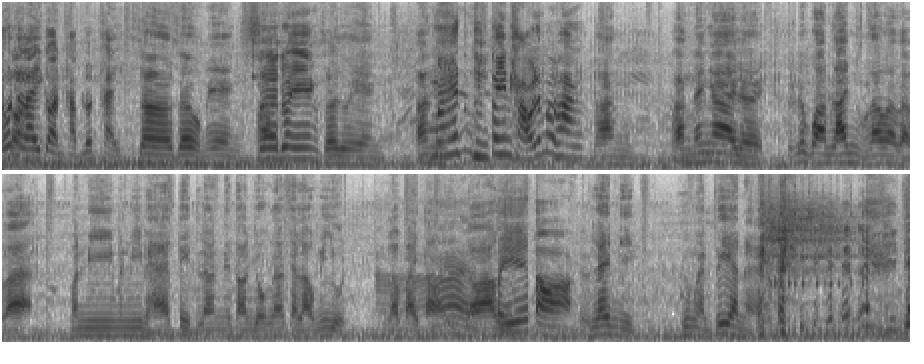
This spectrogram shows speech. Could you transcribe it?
รถก่นอะไรก่อนขับรถใครเซอร์เซอร์ผมเองเซอร์ตัวเองเซอร์ตัวเองพัง มาถึงตีนเขาแล้วมาพัง พังพังได้ง่ายเลย ด้วยความร้านของเราอะแบบว่า มันมีมันมีแผลติดแล้วในตอนยกแล้วแต่เราไม่หยุดเราไปต่ออีกเราเอาตีอีกต่อ เล่นอีกคือเหมือนเปี้ยนอะก็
